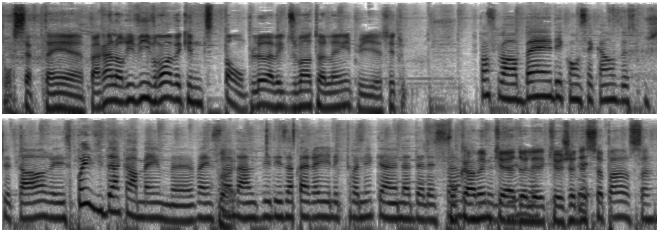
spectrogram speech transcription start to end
pour certains euh, parents. Alors, ils vivront avec une petite pompe, là, avec du ventolin, puis euh, c'est tout. Je pense qu'il va y avoir bien des conséquences de se coucher tard. Et c'est pas évident quand même, euh, Vincent, Ouais. d'enlever des appareils électroniques à un adolescent. Faut quand même que, que jeunesse se passe. Hein?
